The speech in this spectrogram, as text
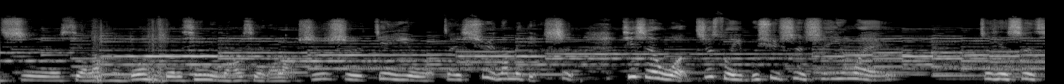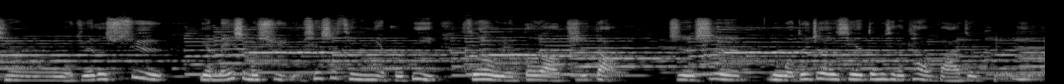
是写了很多很多的心理描写的，老师是建议我再续那么点事。其实我之所以不叙事，是因为这些事情我觉得续也没什么续，有些事情也不必所有人都要知道，只是我对这些东西的看法就可以了。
